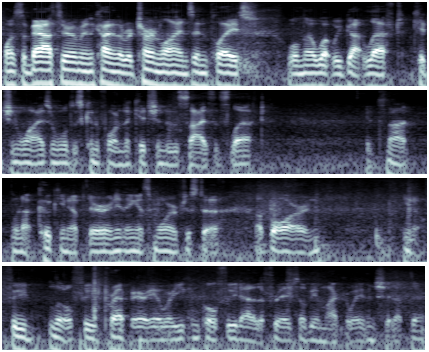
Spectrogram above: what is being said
Once the bathroom and kind of the return lines in place, we'll know what we've got left kitchen wise, and we'll just conform the kitchen to the size that's left. It's not we're not cooking up there or anything. It's more of just a, a bar and you know food little food prep area where you can pull food out of the fridge. There'll be a microwave and shit up there.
